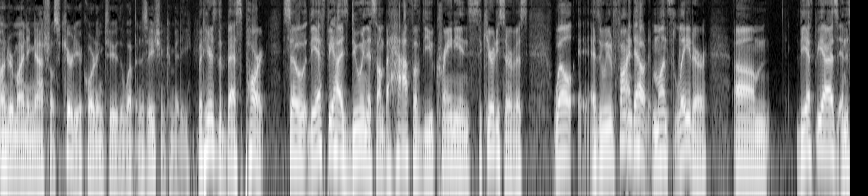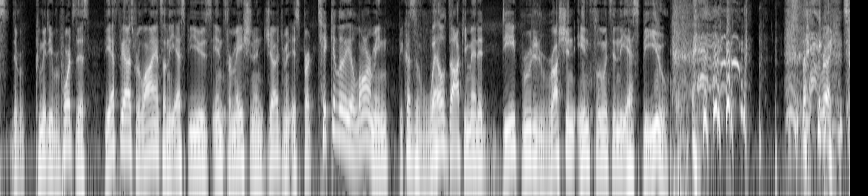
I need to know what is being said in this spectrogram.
undermining national security according to the weaponization committee. But here's the best part. So the FBI is doing this on behalf of the Ukrainian security service. Well, as we would find out months later, um, the FBI's, and this, the committee reports this, the FBI's reliance on the SBU's information and judgment is particularly alarming because of well documented, deep rooted Russian influence in the SBU. right.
